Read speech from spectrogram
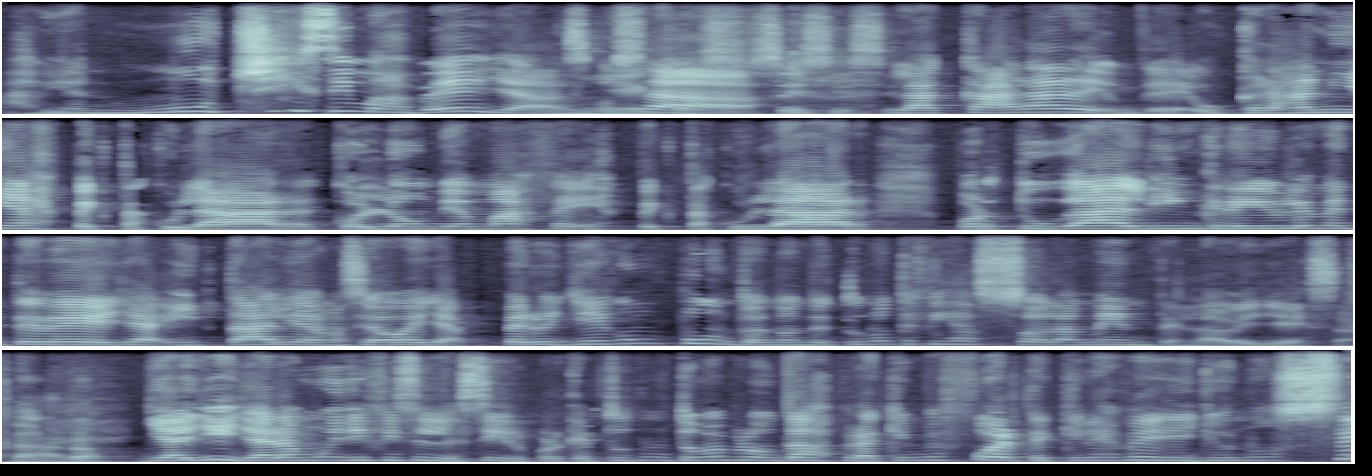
Habían muchísimas bellas, o sea, Muñecas. Sí, sí, sí. la cara de, de Ucrania espectacular, Colombia más fe- espectacular, Portugal increíblemente bella, Italia demasiado bella, pero llega un punto en donde tú no te fijas solamente en la belleza. Claro. Y allí ya era muy difícil decir, porque tú, tú me preguntabas, ¿pero quién es fuerte? ¿Quién es bella? Y yo no sé,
